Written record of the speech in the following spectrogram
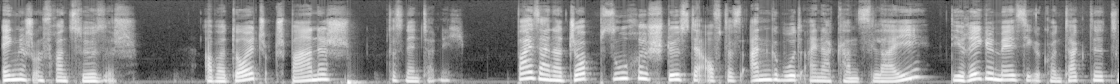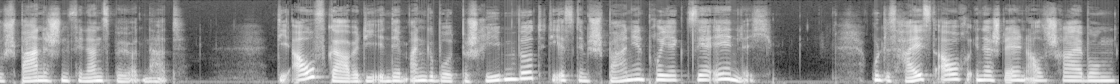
Englisch und Französisch. Aber Deutsch und Spanisch, das nennt er nicht. Bei seiner Jobsuche stößt er auf das Angebot einer Kanzlei, die regelmäßige Kontakte zu spanischen Finanzbehörden hat. Die Aufgabe, die in dem Angebot beschrieben wird, die ist dem Spanien-Projekt sehr ähnlich. Und es heißt auch in der Stellenausschreibung,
